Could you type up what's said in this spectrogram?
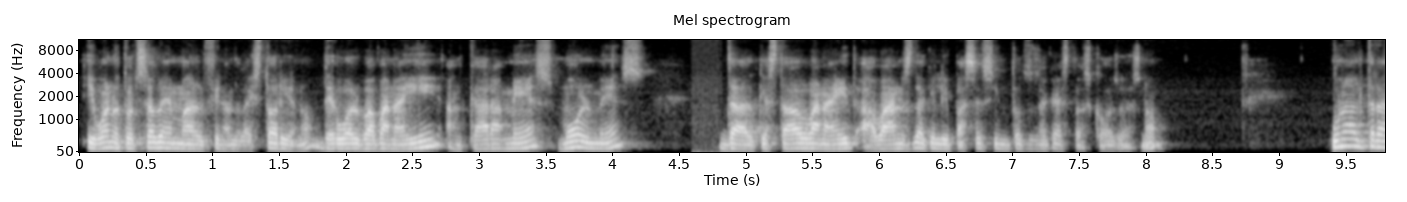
I bueno, tots sabem el final de la història, no? Déu el va beneir encara més, molt més, del que estava beneït abans de que li passessin totes aquestes coses. No? Un, altre,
